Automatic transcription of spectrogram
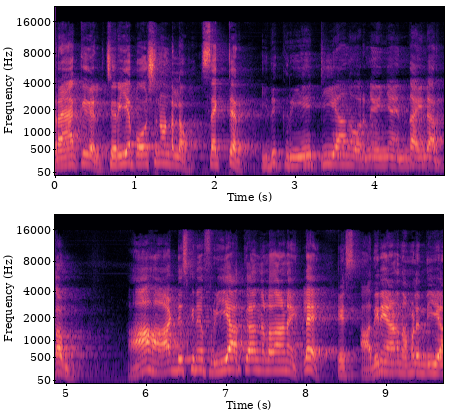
ട്രാക്കുകൾ ചെറിയ പോർഷൻ ഉണ്ടല്ലോ സെക്ടർ ഇത് ക്രിയേറ്റ് ചെയ്യുക എന്ന് പറഞ്ഞു കഴിഞ്ഞാൽ എന്താ അതിന്റെ അർത്ഥം? ആ ഹാർഡ് ഡിസ്കിനെ ഫ്രീ ആക്കുക എന്നുള്ളതാണ് അല്ലേ? യെസ് അതിനെയാണ് നമ്മൾ എന്ത് ചെയ്യുക?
